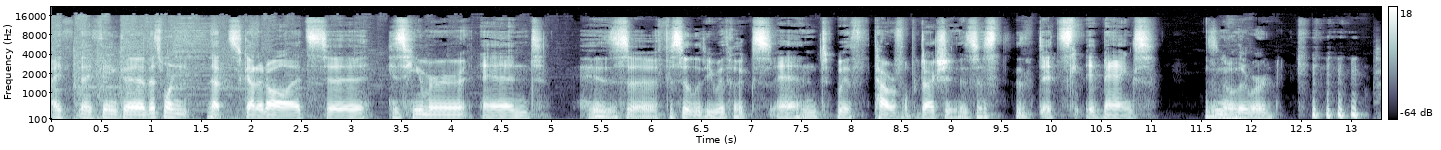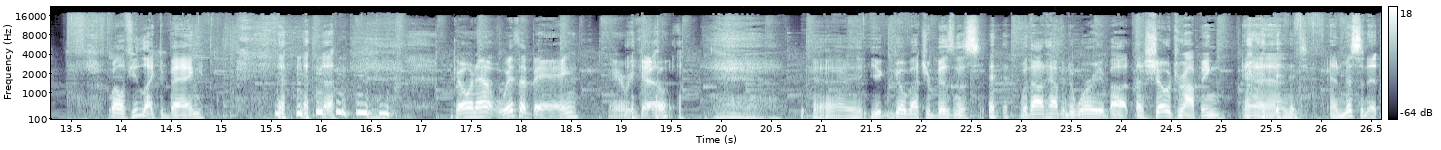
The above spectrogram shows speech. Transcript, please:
I, I think uh, that's one that's got it all. It's uh, his humor and his uh, facility with hooks and with powerful production. It's just it's it bangs. There's no other word. Well, if you'd like to bang, Going out with a bang. Here we go. uh, you can go about your business without having to worry about a show dropping and and missing it.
